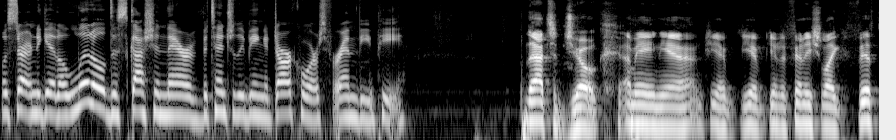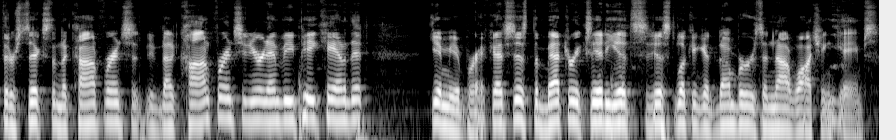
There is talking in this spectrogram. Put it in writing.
was starting to get a little discussion there of potentially being a dark horse for MVP that's a joke. I mean, yeah, you you're going to finish like fifth or sixth in the conference, the conference, and you're an MVP candidate. Give me a break. That's just the metrics idiots just looking at numbers and not watching games.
